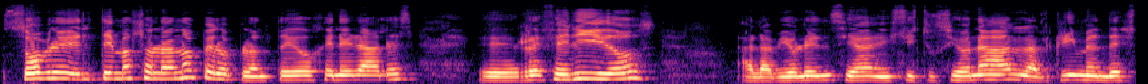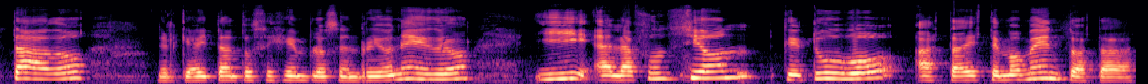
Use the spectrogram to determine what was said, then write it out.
sobre el tema Solano, pero planteos generales eh, referidos a la violencia institucional, al crimen de Estado, del que hay tantos ejemplos en Río Negro, y a la función que tuvo hasta este momento, hasta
